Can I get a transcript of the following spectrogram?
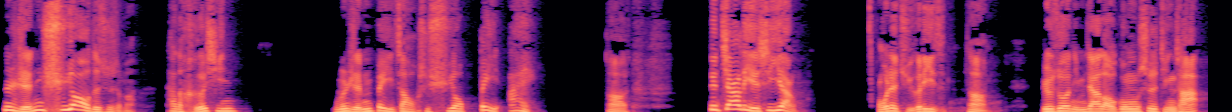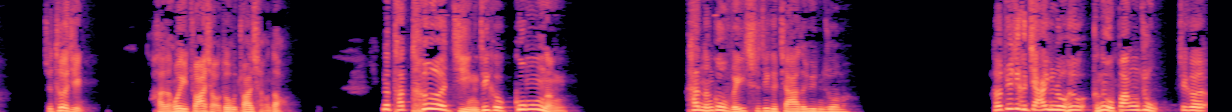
那人需要的是什么？它的核心，我们人被造是需要被爱，啊，那家里也是一样。我再举个例子啊，比如说你们家老公是警察，是特警。很会抓小偷、抓强盗，那他特警这个功能，他能够维持这个家的运作吗？他对这个家运作很有可能有帮助，这个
